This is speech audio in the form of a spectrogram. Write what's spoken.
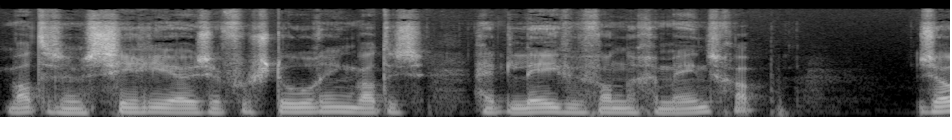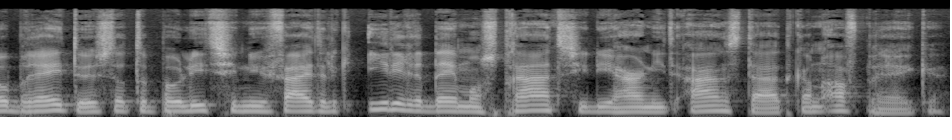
Wat is een serieuze verstoring? Wat is het leven van de gemeenschap? Zo breed dus dat de politie nu feitelijk iedere demonstratie die haar niet aanstaat kan afbreken.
